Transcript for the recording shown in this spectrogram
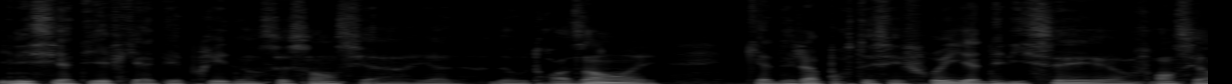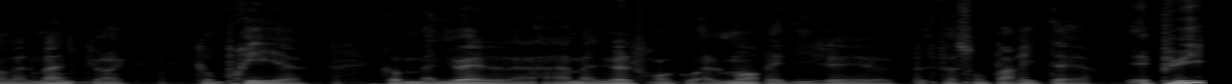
initiative qui a été prise dans ce sens il y, a, deux ou trois ans et qui a déjà porté ses fruits. Il y a des lycées en France et en Allemagne qui ont, qui ont pris euh, comme manuel un manuel franco-allemand rédigé euh, de façon paritaire. Et puis,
